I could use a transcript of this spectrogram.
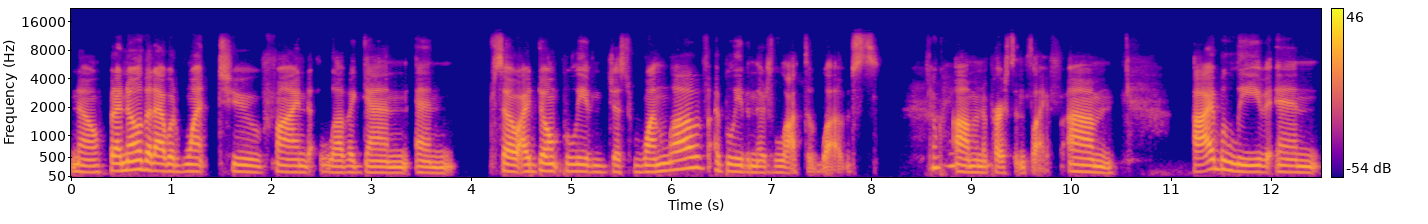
No, but I know that I would want to find love again. And so I don't believe in just one love. I believe in there's lots of loves Okay. um, in a person's life. Um, I believe in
